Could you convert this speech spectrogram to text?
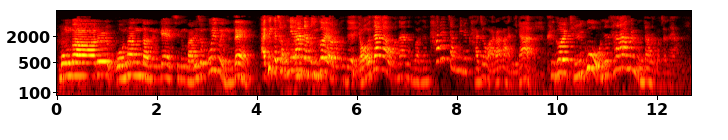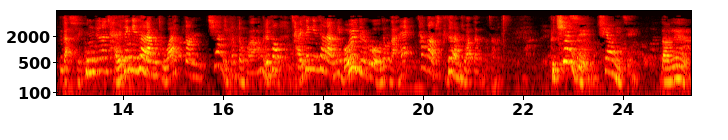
뭔가를 원한다는 게 지금 말이 좀 꼬이고 있는데 아, 그러니까 정리를 하자면 이거예요, 여러분들. 여자가 원하는 거는 파란 장미를 가져와라가 아니라 그걸 들고 오는 사람을 본다는 거잖아요. 그러니까 그치. 공주는 잘생긴 사람을 좋아했던 취향이 있었던 거야. 그래서 잘생긴 사람이 뭘 들고 오든 간에 상관없이 그 사람이 좋았다는 거잖아. 그 취향이지. 취향이지. 나는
